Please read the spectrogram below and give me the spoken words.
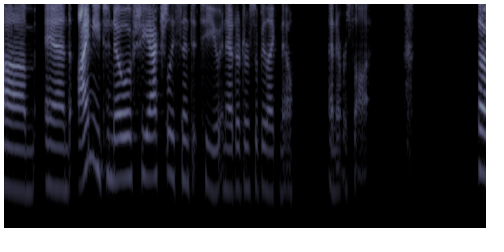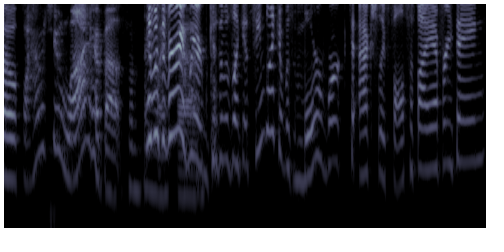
um and i need to know if she actually sent it to you and editors would be like no i never saw it so Why would you lie about something? it was like very that? weird because it was like it seemed like it was more work to actually falsify everything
